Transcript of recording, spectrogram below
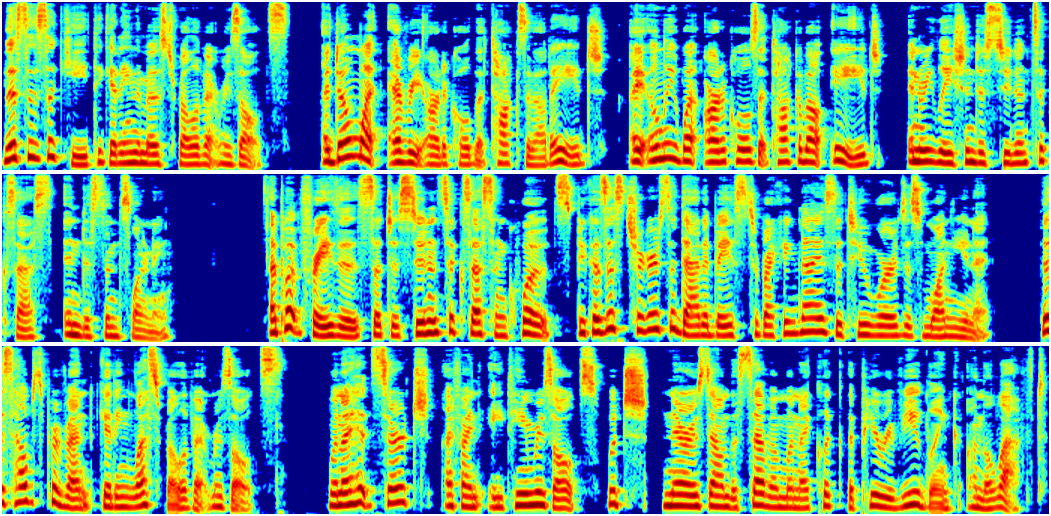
This is the key to getting the most relevant results. I don't want every article that talks about age. I only want articles that talk about age in relation to student success in distance learning. I put phrases such as student success in quotes because this triggers the database to recognize the two words as one unit. This helps prevent getting less relevant results. When I hit search, I find 18 results, which narrows down to 7 when I click the peer-reviewed link on the left.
